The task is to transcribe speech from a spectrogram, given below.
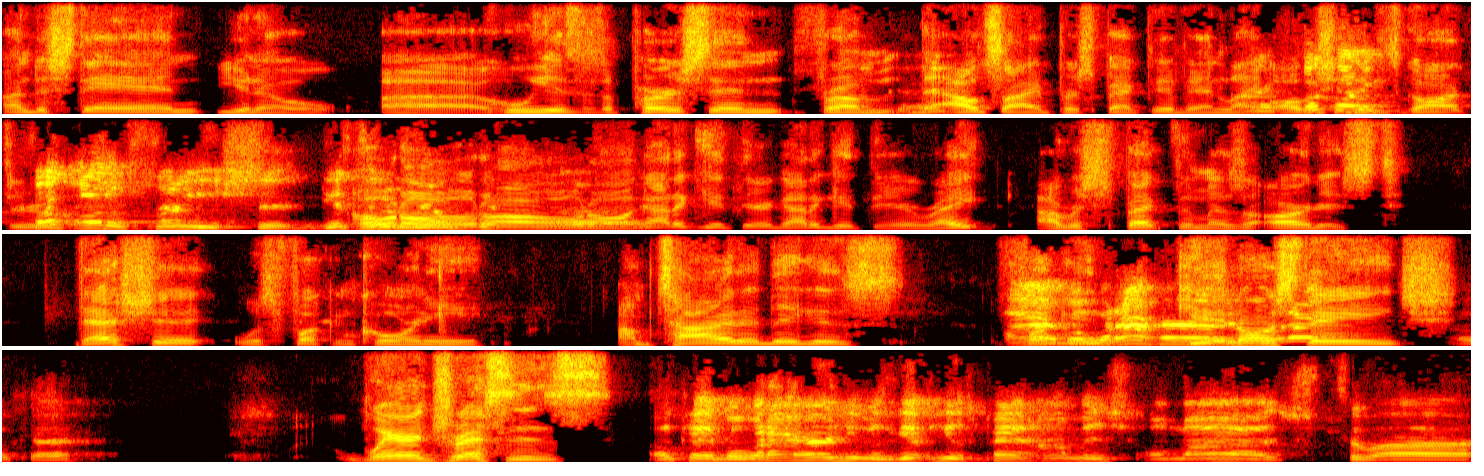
understand, you know, uh, who he is as a person from Okay. the outside perspective, and like Alright, all the shit all that the- he's gone through. Fuck all the friendly shit. Get to hold the on, real hold on, hold on. Alright. Gotta get there. Gotta get there. Right. I respect him as an artist. That shit was fucking corny. I'm tired of niggas All right, fucking what I heard- getting on what I- stage, Okay. wearing dresses. Okay, but what I heard he was give, he was paying homage homage to uh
